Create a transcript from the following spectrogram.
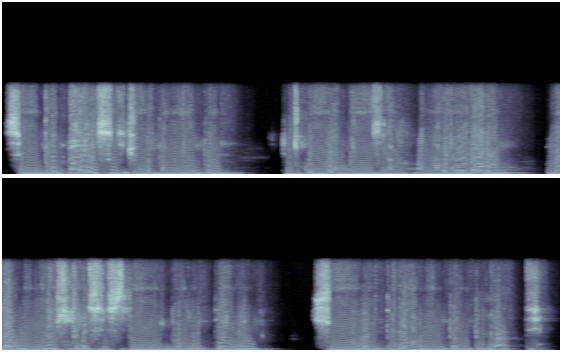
Siamo tre paesi, certamente, ciascuno pensa a modo loro, però i nostri sistemi produttivi sono ulteriormente integrati.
